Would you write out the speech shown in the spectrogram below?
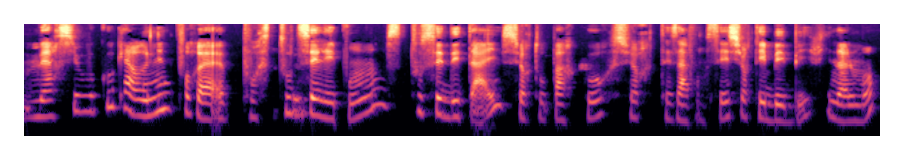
Merci beaucoup Caroline pour, pour toutes ces réponses, tous ces détails sur ton parcours, sur tes avancées, sur tes bébés finalement.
